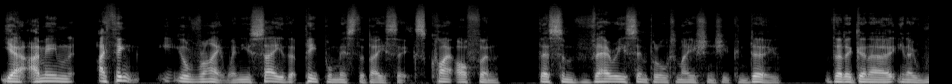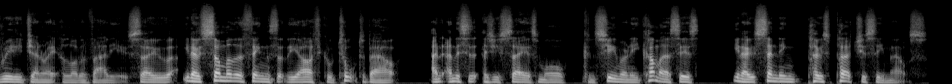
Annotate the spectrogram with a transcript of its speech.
Yeah, I mean, I think you're right when you say that people miss the basics. Quite often, there's some very simple automations you can do that are going to, you know, really generate a lot of value. So, you know, some of the things that the article talked about, and, and this is, as you say, is more consumer and e-commerce, is, you know, sending post-purchase emails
